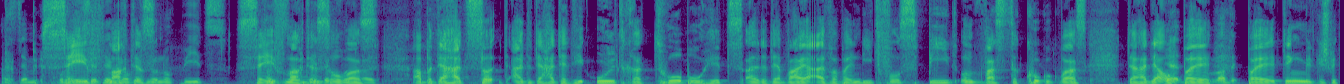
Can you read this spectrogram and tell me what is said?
Also der Safe ja, macht er nur noch Beats. Safe Also so macht er sowas. halt. Aber der hat so, Alter, der hat ja die Ultra-Turbo-Hits, Alter. Der war ja einfach bei Need for Speed und was der Kuckuck was. Der hat ja auch Ja, bei, warte. bei Dingen mitgespielt.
